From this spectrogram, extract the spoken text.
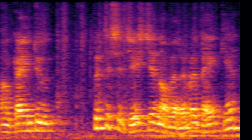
I'm going to put a suggestion of a river bank here.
